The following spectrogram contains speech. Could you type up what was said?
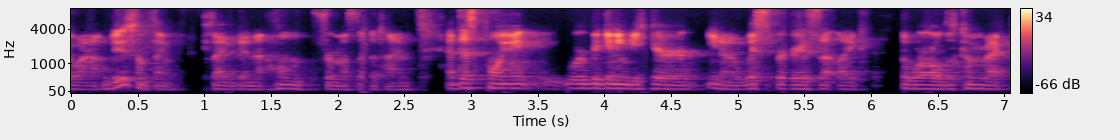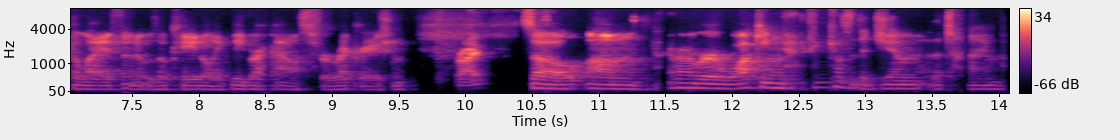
go out and do something because I'd been at home for most of the time. At this point, we're beginning to hear, you know, whispers that like the world is coming back to life and it was okay to like leave our house for recreation. Right. So um, I remember walking, I think I was at the gym at the time.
